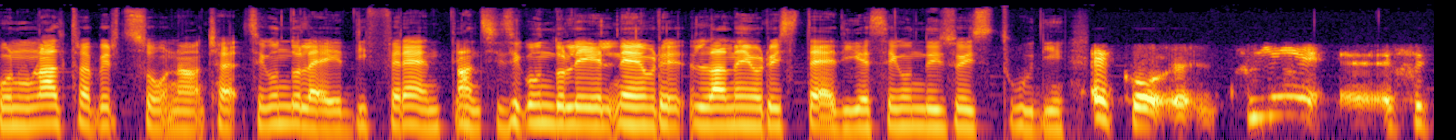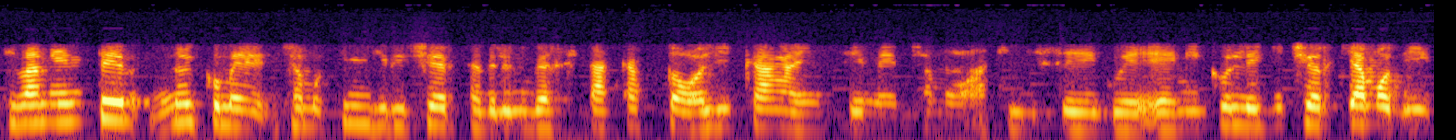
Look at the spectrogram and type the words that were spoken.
con un'altra persona, cioè secondo lei è differente? Anzi, secondo le neuro- la neuroestetica e secondo i suoi studi. Ecco, eh, qui eh, effettivamente noi come diciamo, team di ricerca dell'Università Cattolica, insieme diciamo, a chi mi segue e ai miei colleghi, cerchiamo di,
